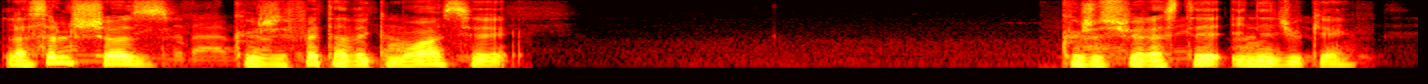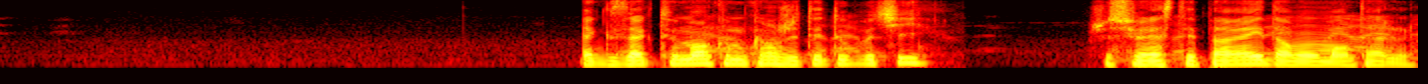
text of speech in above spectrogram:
La seule chose que j'ai faite avec moi, c'est que je suis resté inéduqué. Exactement comme quand j'étais tout petit. Je suis resté pareil dans mon mental.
